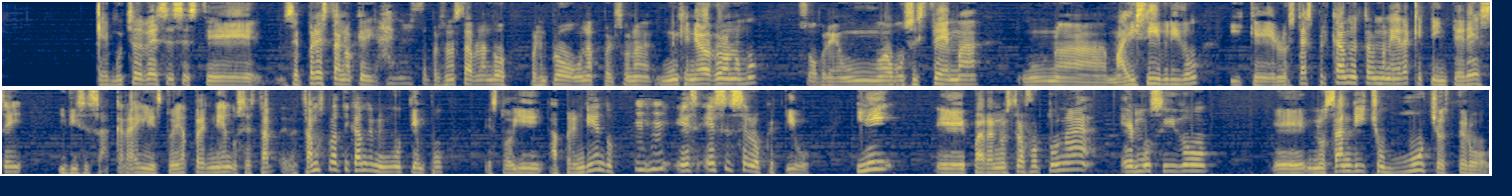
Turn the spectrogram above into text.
Que muchas veces este se presta, ¿no? Que ay, mira, esta persona está hablando, por ejemplo, una persona, un ingeniero agrónomo, sobre un nuevo sistema, un maíz híbrido, y que lo está explicando de tal manera que te interese y dices, ah, caray, estoy aprendiendo. O sea, está, estamos platicando y al mismo tiempo estoy aprendiendo. es, ese es el objetivo. Y eh, para nuestra fortuna, hemos sido, eh, nos han dicho muchos, pero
